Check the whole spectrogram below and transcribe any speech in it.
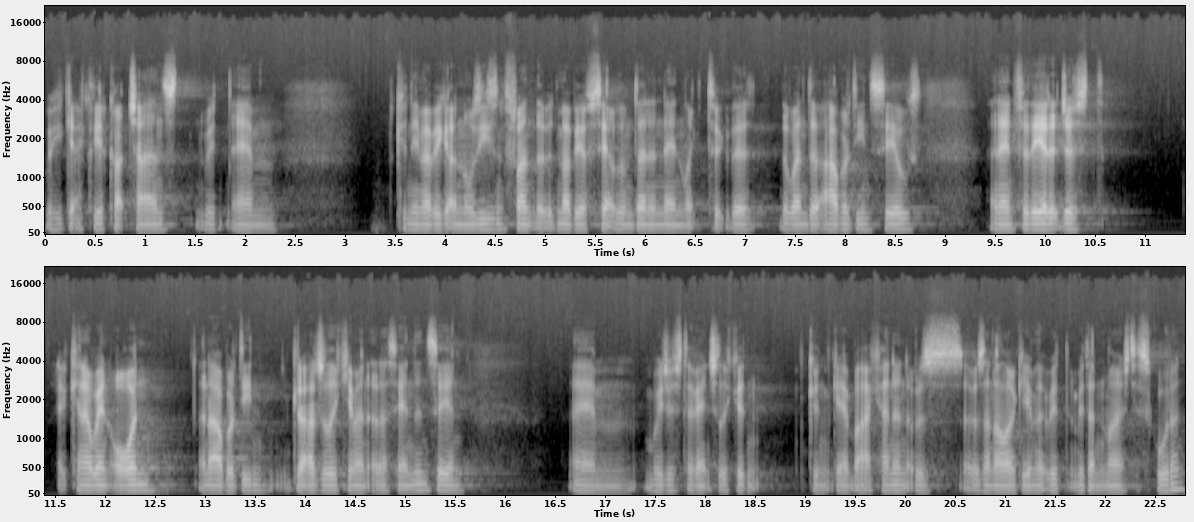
we could get a clear cut chance. We um, couldn't maybe get our noses in front that would maybe have settled them down and then like took the, the wind out of Aberdeen's sails. And then for there it just it kind of went on and Aberdeen gradually came into the ascendancy and um, we just eventually couldn't couldn't get back in and it was it was another game that we we didn't manage to score in.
